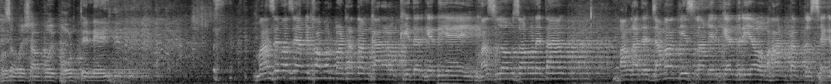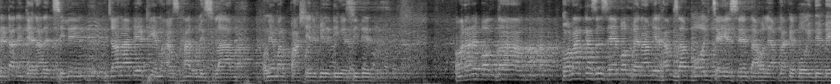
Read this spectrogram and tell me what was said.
বুঝো ওইসব বই পড়তে নেই। মাঝে মাঝে আমি খবর পাঠাতাম কারারক্ষীদেরকে দিয়ে। মাজলুম জননেতা, বাংলাদেশ জামাত ইসলামের কেন্দ্রীয় ভারপ্রাপ্ত সেক্রেটারি জেনারেল ছিলেন জনাব এটিএম আজহারুল ইসলাম। উনি আমার পাশের বিল্ডিং এ ছিলেন। ওনারে বলতাম, ওনার কাছে যে বলবেন আমির হামজা বই চেয়েছে, তাহলে আপনাকে বই দেবে।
